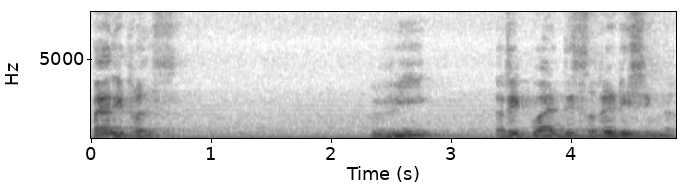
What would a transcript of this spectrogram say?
peripherals we require this ready signal.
